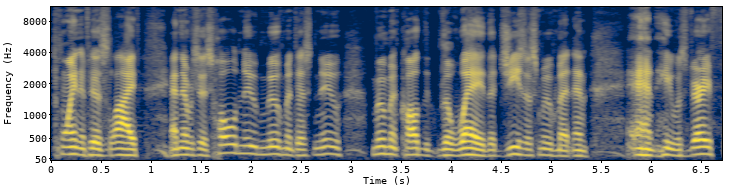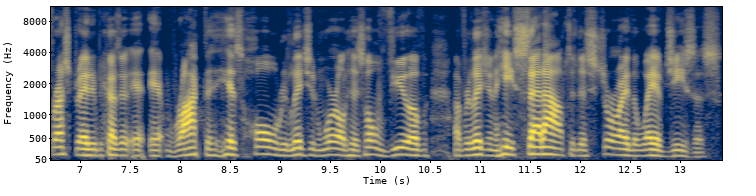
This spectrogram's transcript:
point of his life. And there was this whole new movement, this new movement called the, the Way, the Jesus movement. And, and he was very frustrated because it, it rocked his whole religion world, his whole view of, of religion. He set out to destroy the way of Jesus.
